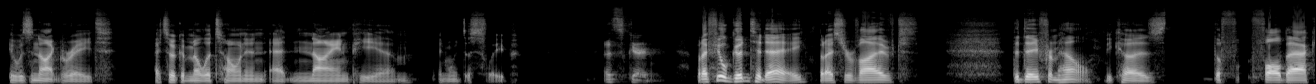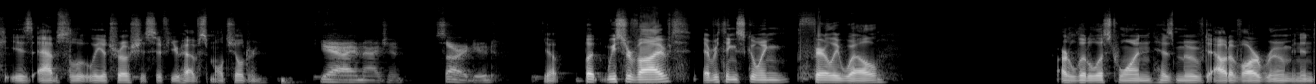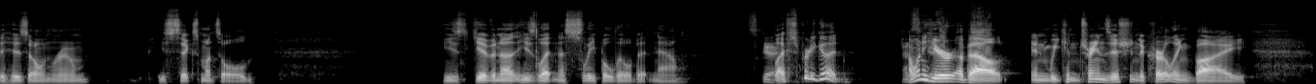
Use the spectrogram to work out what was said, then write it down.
It was not great. I took a melatonin at 9 p.m. and went to sleep. That's good. But I feel good today, but I survived the day from hell because the f- fallback is absolutely atrocious if you have small children. Yeah, I imagine. Sorry, dude. Yep. But we survived. Everything's going fairly well. Our littlest one has moved out of our room and into his own room. He's six months old. He's given us, he's letting us sleep a little bit now. It's good. Life's pretty good. I want to hear about, and we can transition to curling by.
